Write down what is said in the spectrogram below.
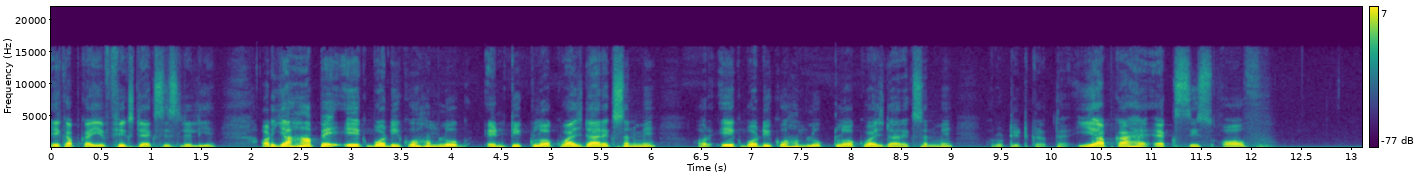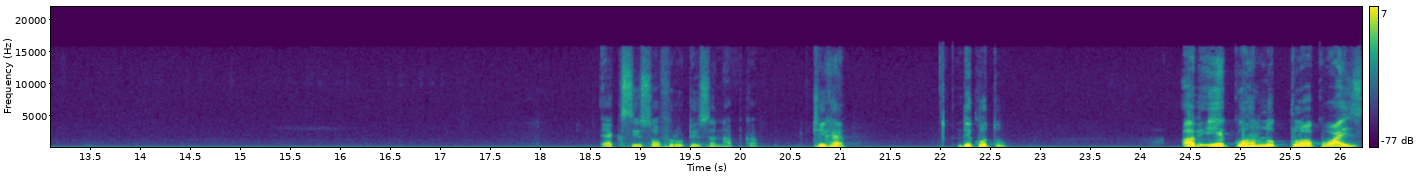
एक आपका ये फिक्स्ड एक्सिस ले लिए। और यहाँ पे एक बॉडी को हम लोग एंटी क्लॉकवाइज डायरेक्शन में और एक बॉडी को हम लोग क्लॉकवाइज डायरेक्शन में रोटेट करते हैं। ये आपका है axis of axis of rotation आपका। ठीक है? देखो तो। अब एक को हम लोग क्लॉकवाइज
